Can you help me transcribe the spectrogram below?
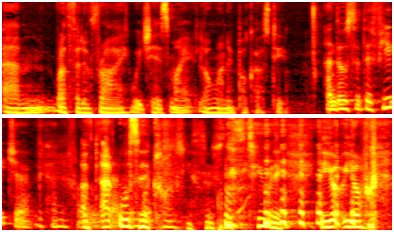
um, Rutherford and Fry, which is my long running podcast too. And also the future of the kind of I've- I also, there's too many. You're, you're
